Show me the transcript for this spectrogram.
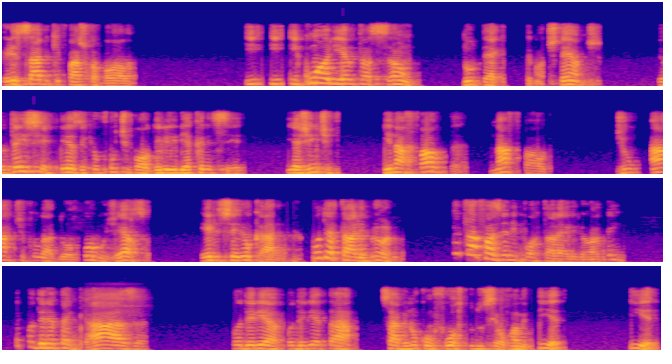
Ele sabe o que faz com a bola. E, e, e com a orientação do técnico que nós temos, eu tenho certeza que o futebol dele iria crescer. E a gente e na falta, na falta de um articulador como o Gerson, ele seria o cara. Um detalhe, Bruno, o que estava fazendo em Porto Alegre ontem? Poderia estar em casa, poderia, poderia estar, sabe, no conforto do seu home theater, theater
